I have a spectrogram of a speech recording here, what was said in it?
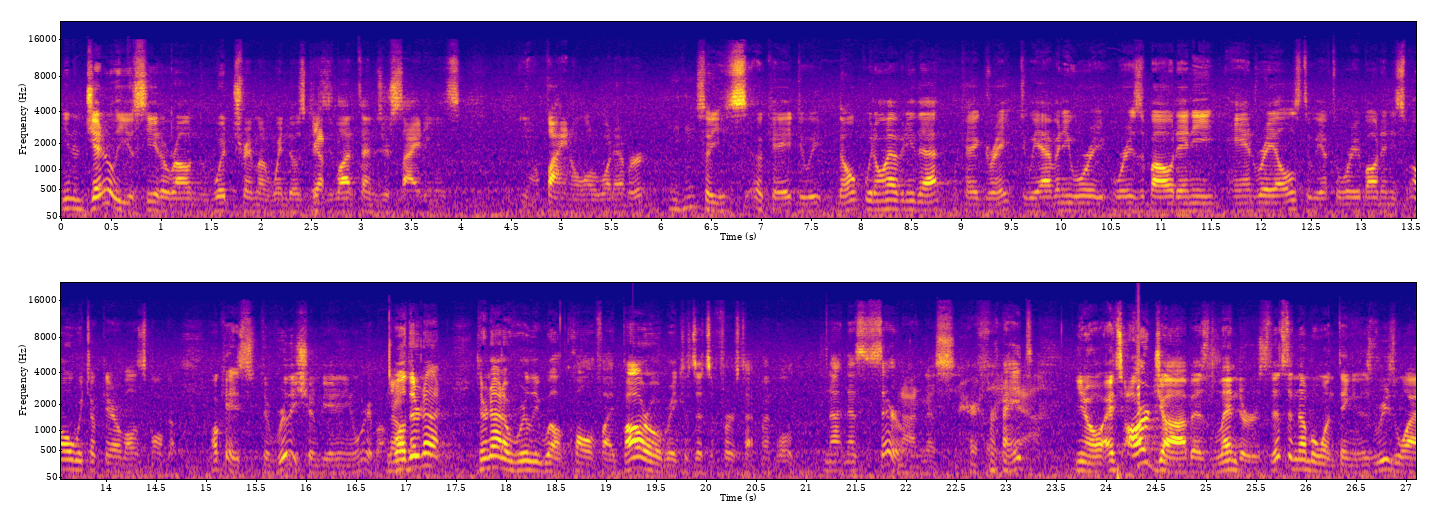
you know, generally you see it around wood trim on windows because Yep. a lot of times your siding is you know, vinyl or whatever. Mm-hmm. So you okay? Do we? Nope, we don't have any of that. Okay, great. Do we have any worry, worries about any handrails? Do we have to worry about any? Oh, we took care of all the small. stuff. Okay, so there really shouldn't be anything to worry about. No. Well, they're not. They're not a really well qualified borrower because it's a first time. Well, not necessarily Not necessarily. right? yeah. You know, it's our job as lenders. That's the number one thing, and the reason why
